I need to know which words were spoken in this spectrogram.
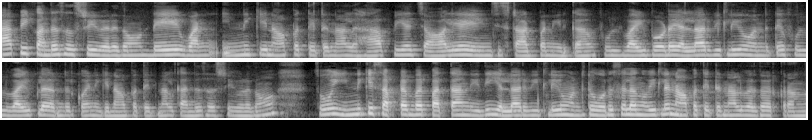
ஹாப்பி கந்தசஷ்டி விரதம். டே ஒன் இன்னைக்கு நாற்பத்தெட்டு நாள் ஹாப்பியாக ஜாலியாக எழுஞ்சி ஸ்டார்ட் பண்ணியிருக்கேன். ஃபுல் வைப்போட எல்லார் வீட்லேயும் வந்துட்டு ஃபுல் வைப்பில் இருந்திருக்கோம். இன்றைக்கி நாற்பத்தெட்டு நாள் கந்தசஷ்டி விரதம். ஸோ இன்றைக்கி செப்டம்பர் பத்தாம் தேதி எல்லார் வீட்லேயும் வந்துட்டு ஒரு சிலவங்க வீட்டில் நாற்பத்தெட்டு நாள் விரதம் இருக்கிறாங்க.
